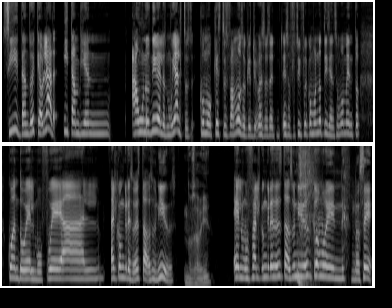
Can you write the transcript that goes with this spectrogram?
sí, dando de qué hablar. Y también a unos niveles muy altos, como que esto es famoso, que yo- eso sí fue como noticia en su momento, cuando Elmo fue al, al Congreso de Estados Unidos. No sabía. Elmo fue al Congreso de Estados Unidos como en, no sé,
